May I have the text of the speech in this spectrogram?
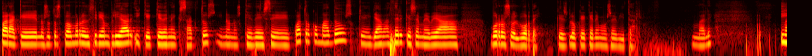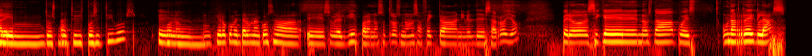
para que nosotros podamos reducir y ampliar y que queden exactos y no nos quede ese 4,2 que ya va a hacer que se me vea borroso el borde, que es lo que queremos evitar. ¿Vale? Y em, dos multidispositivos. Bueno, eh, quiero comentar una cosa eh, sobre el grid. Para nosotros no nos afecta a nivel de desarrollo, pero sí que nos da pues, unas reglas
